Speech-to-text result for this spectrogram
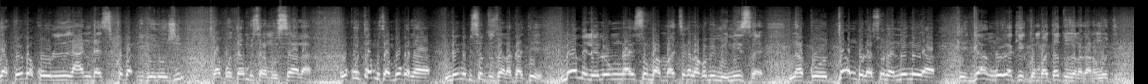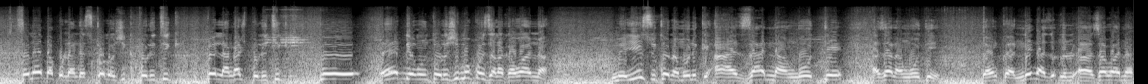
ya koyeba kolanda sikoyo baideologie ya kotambwisa na mosala okotambwisa mboka na ndenge biso tozalaka te meme lelo ngai so bamatika nakomi ministre na kotambola so na ndenge ya kigango ya kicombata tozalaka nango te fo nayeba kolanda sikoyo logique politique mpe langage politique mpe eh, deontologie moko ezalaka wana mais ye sikoyo namoni ke aza nango te aza nango te donc ndenge aza wana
